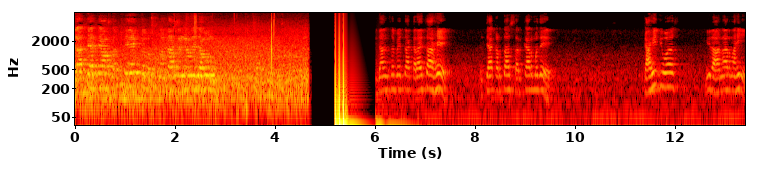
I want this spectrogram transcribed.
राज्याच्या प्रत्येक मतदारसंघामध्ये जाऊन विधानसभेचा करायचा आहे त्याकरता सरकारमध्ये काही दिवस मी राहणार नाही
